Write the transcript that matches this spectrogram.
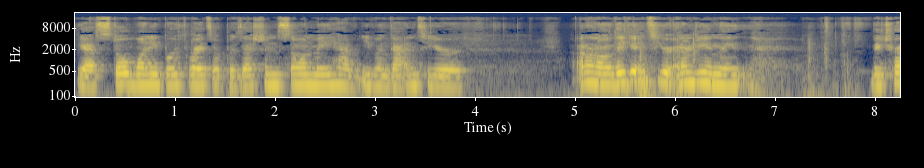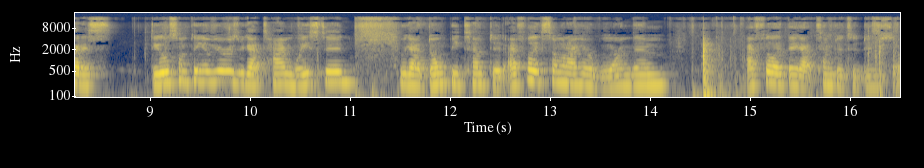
Yeah, stole money, birthrights, or possessions. Someone may have even gotten to your I don't know, they get into your energy and they they try to steal something of yours. We got time wasted. We got don't be tempted. I feel like someone out here warned them. I feel like they got tempted to do so.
